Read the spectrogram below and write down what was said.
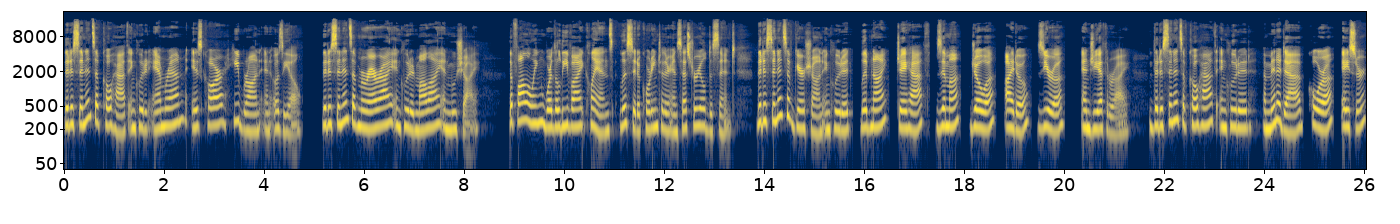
The descendants of Kohath included Amram, Issachar, Hebron, and Uzziel. The descendants of Merari included Mahli and Mushi. The following were the Levite clans listed according to their ancestral descent. The descendants of Gershon included Libni, Jahath, Zimmah, Joah, Iddo, Zerah, and Jeatherai. The descendants of Kohath included Amminadab, Korah, Assir,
